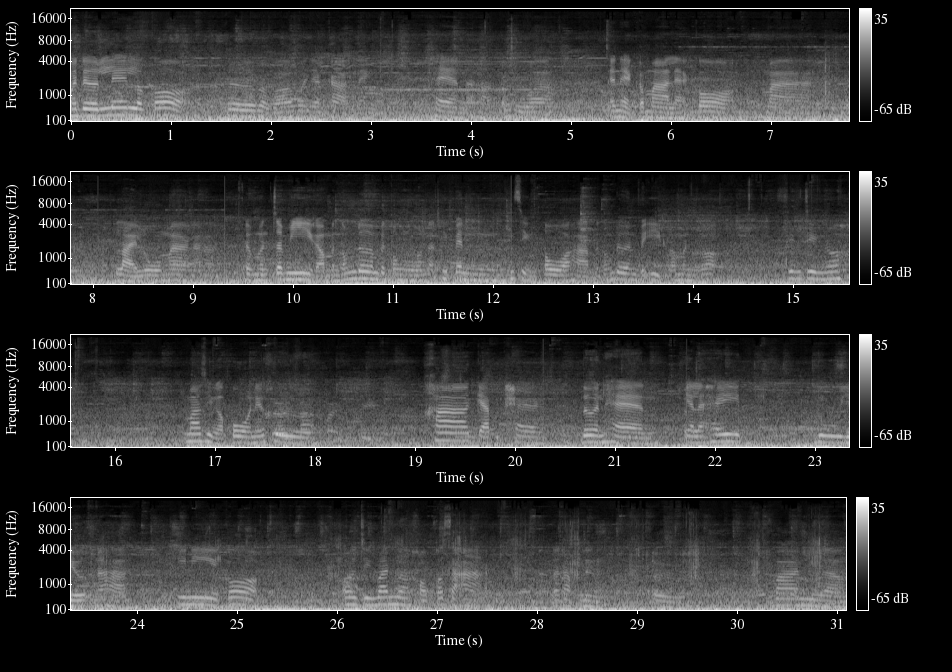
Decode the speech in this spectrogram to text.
มาเดินเล่นแล้วก็เจอแบบว่าบรรยากาศในแทนนะคะก็คือว่าไหนๆก็มาแล้วก็มาหลายโลมากนะคะแต่มันจะมีอีกอะมันต้องเดินไปตรงนู้นอะที่เป็นที่สิงโตอะค่ะ มันต้องเดินไปอีกแล้วมันก็ จริงๆก็มาสิงคโปร์นี่คือ ค่าแก๊ปแพงเดินแทนมีอะไรให้ดูเยอะนะคะ ที่นี่ก็เอาจริงบ้านเมืองเขาก็สะอาดระดับหนึ่งเออบ้านเมือง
